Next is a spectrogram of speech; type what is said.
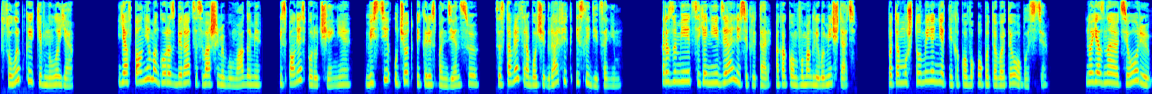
С улыбкой кивнула я. Я вполне могу разбираться с вашими бумагами, исполнять поручения, вести учет и корреспонденцию, составлять рабочий график и следить за ним. Разумеется, я не идеальный секретарь, о каком вы могли бы мечтать, потому что у меня нет никакого опыта в этой области. Но я знаю теорию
